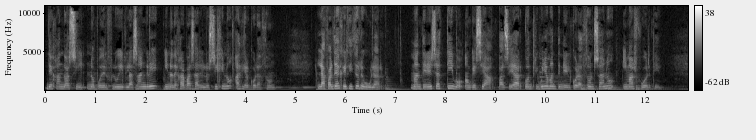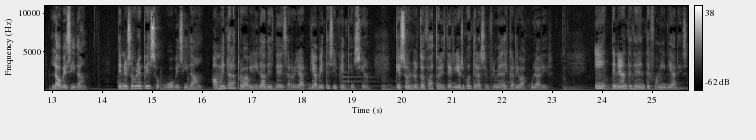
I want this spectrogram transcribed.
dejando así no poder fluir la sangre y no dejar pasar el oxígeno hacia el corazón. La falta de ejercicio regular. Mantenerse activo, aunque sea pasear, contribuye a mantener el corazón sano y más fuerte. La obesidad. Tener sobrepeso u obesidad aumenta las probabilidades de desarrollar diabetes y hipertensión, que son los dos factores de riesgo de las enfermedades cardiovasculares. Y tener antecedentes familiares.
